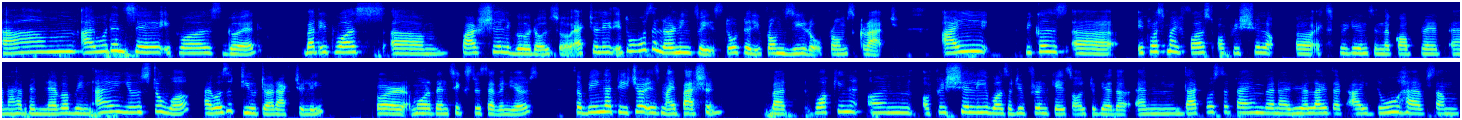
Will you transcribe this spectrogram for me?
Um, I wouldn't say it was good, but it was um, partially good also. Actually, it was a learning phase totally from zero, from scratch. I because uh, it was my first official uh, experience in the corporate, and I have been never been. I used to work. I was a tutor actually for more than six to seven years. So being a teacher is my passion, but working on officially was a different case altogether. And that was the time when I realized that I do have some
